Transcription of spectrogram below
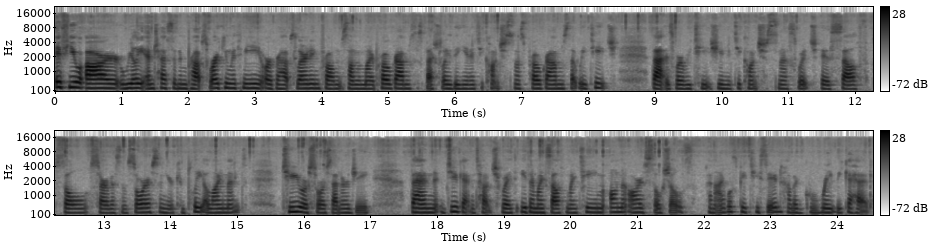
If you are really interested in perhaps working with me or perhaps learning from some of my programs, especially the Unity Consciousness programs that we teach, that is where we teach Unity Consciousness, which is self, soul, service, and source, and your complete alignment to your source energy. Then do get in touch with either myself or my team on our socials, and I will speak to you soon. Have a great week ahead.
